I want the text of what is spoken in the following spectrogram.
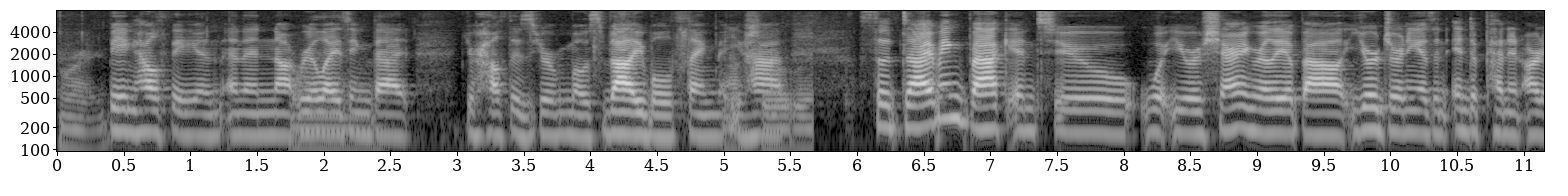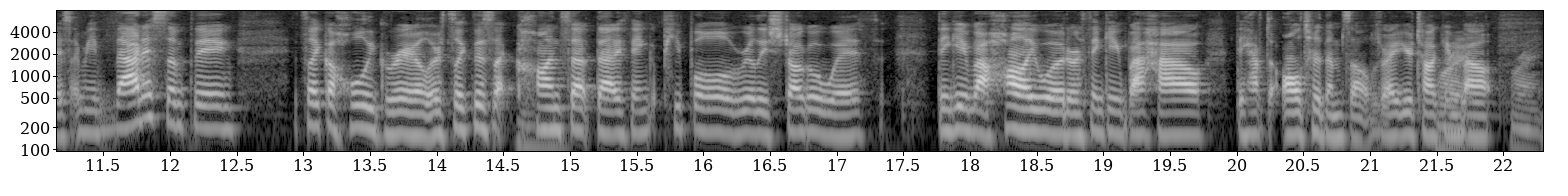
Right. being healthy and, and then not Mm. realizing that your health is your most valuable thing that you have. So diving back into what you were sharing really about your journey as an independent artist. I mean, that is something it's like a holy grail or it's like this like Mm-hmm. concept that I think people really struggle with thinking about Hollywood or thinking about how they have to alter themselves, right? You're talking Right. about right.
